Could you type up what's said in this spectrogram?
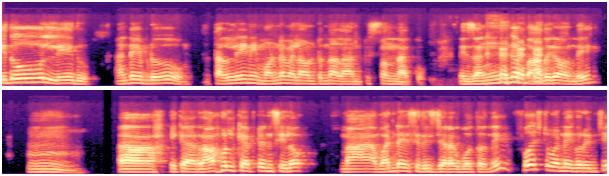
ఏదో లేదు. అంటే ఇప్పుడు తల్లేని మొండం ఎలా ఉంటుందో అలా అనిపిస్తుంది నాకు. నిజంగా బాధగా ఉంది. ఆ ఇక రాహుల్ కెప్టెన్సీలో మా వన్ డే సిరీస్ జరగబోతుంది. ఫస్ట్ వన్ డే గురించి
